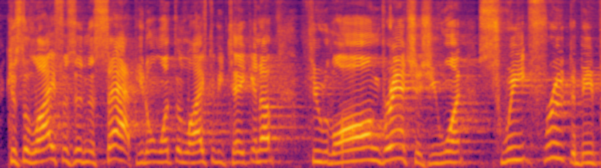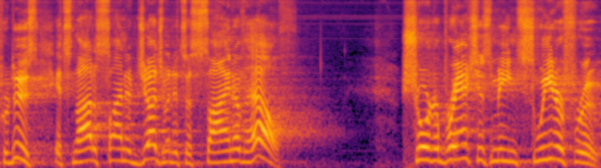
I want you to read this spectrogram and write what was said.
Because the life is in the sap. You don't want the life to be taken up through long branches. You want sweet fruit to be produced. It's not a sign of judgment, it's a sign of health. Shorter branches mean sweeter fruit.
